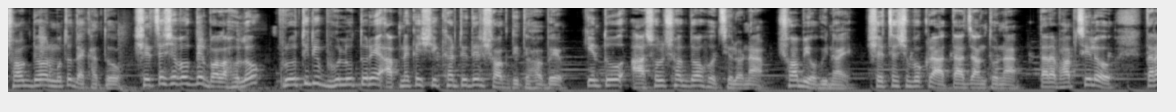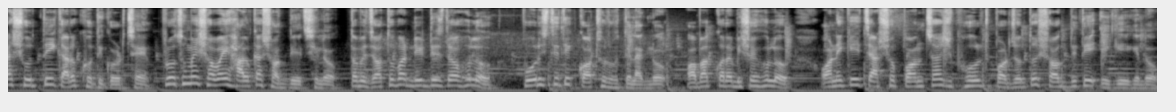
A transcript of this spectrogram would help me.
শখ দেওয়ার মতো দেখাতো। স্বেচ্ছাসেবকদের বলা হলো, প্রতিটি ভুল উত্তরে আপনাকে শিক্ষার্থীদের শখ দিতে হবে, কিন্তু আসল শখ দেওয়া হচ্ছিল না। সবই অভিনয়। স্বেচ্ছাসেবকরা তা জানতো না। তারা ভাবছিল, তারা সত্যিই কারও ক্ষতি করছে। প্রথমে সবাই হালকা শখ দিয়েছিল, তবে যতবার নির্দেশ দেওয়া হলো পরিস্থিতি কঠোর হতে লাগল। অবাক করা বিষয় হলো, অনেকেই চারশো পঞ্চাশ ভোল্ট পর্যন্ত শক দিতে এগিয়ে গেল।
